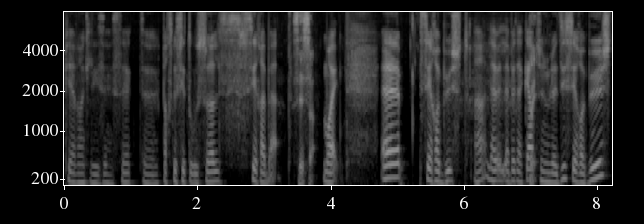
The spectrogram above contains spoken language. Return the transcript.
puis avant que les insectes, euh, parce que c'est au sol, s'y rabattent. C'est ça. Oui. c'est robuste. Hein? La, la bêta-carde, Oui. tu nous l'as dit, c'est robuste.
